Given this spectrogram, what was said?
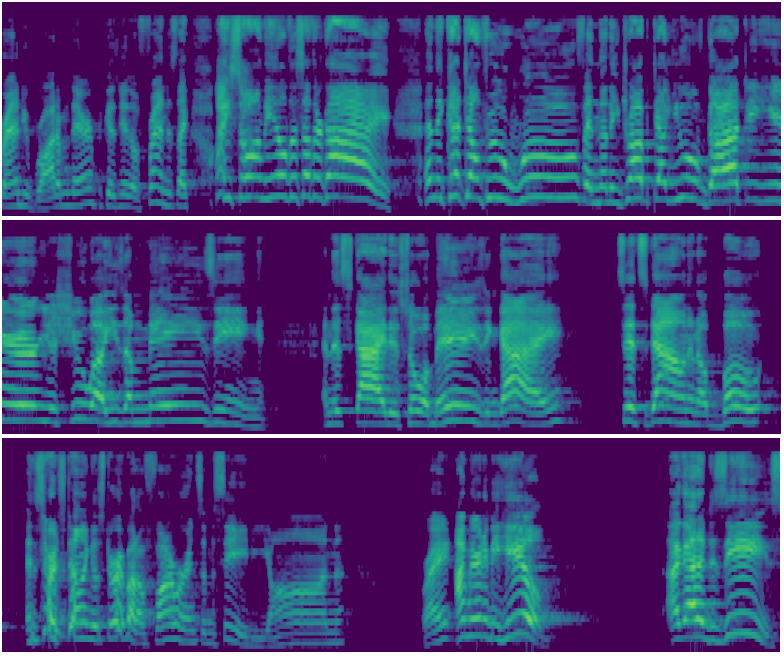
friend who brought him there because you know the friend is like, I saw him heal this other guy, and they cut down through the roof, and then he dropped down. You have got to hear Yeshua. He's amazing. And this guy, this so amazing guy, sits down in a boat and starts telling a story about a farmer and some seed. Yawn. Right? I'm here to be healed. I got a disease.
